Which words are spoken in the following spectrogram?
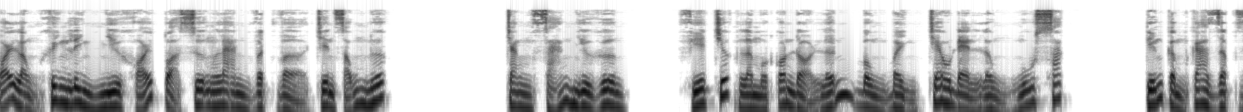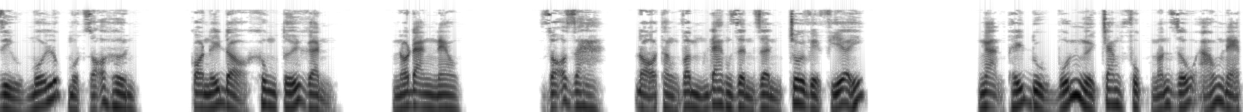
Cõi lòng khinh linh như khói tỏa xương lan vật vờ trên sóng nước. Trăng sáng như gương, phía trước là một con đỏ lớn bồng bềnh treo đèn lồng ngũ sắc. Tiếng cầm ca dập dìu mỗi lúc một rõ hơn, con ấy đỏ không tới gần, nó đang neo. Rõ ra, đỏ thằng Vâm đang dần dần trôi về phía ấy. Ngạn thấy đủ bốn người trang phục nón dấu áo nẹp,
